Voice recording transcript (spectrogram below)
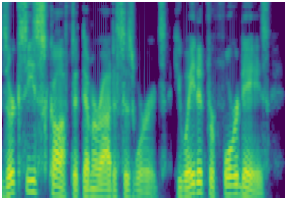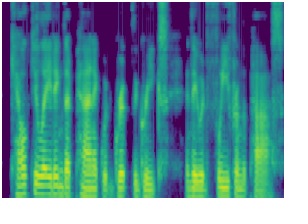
Xerxes scoffed at Demaratus's words. He waited for four days calculating that panic would grip the Greeks and they would flee from the pass.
